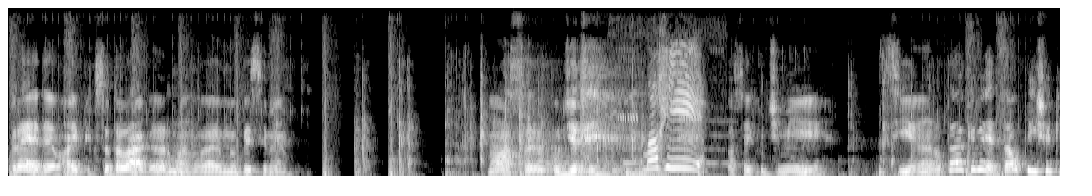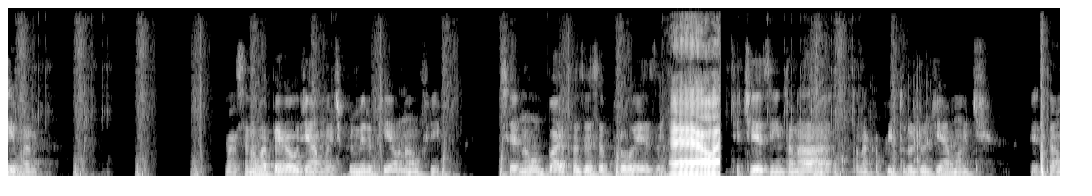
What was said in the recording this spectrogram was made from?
Credo, é, o Hypixel tá lagando, mano? Ou é o meu PC mesmo? Nossa, eu podia ter... Morri! Só sei que o time esse ano tá... Quer ver? Tá o bicho aqui, mano. Mas você não vai pegar o diamante primeiro que eu não, filho. Você não vai fazer essa proeza. É, ué. Titiezinho tá na, tá na captura do diamante. Então,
